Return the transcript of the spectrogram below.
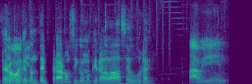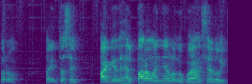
Pero No, ¿por qué aquí- tan temprano si como quiera la vas a asegurar? Está bien, pero pues, entonces, ¿para qué dejar para mañana lo que puedes hacer hoy?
